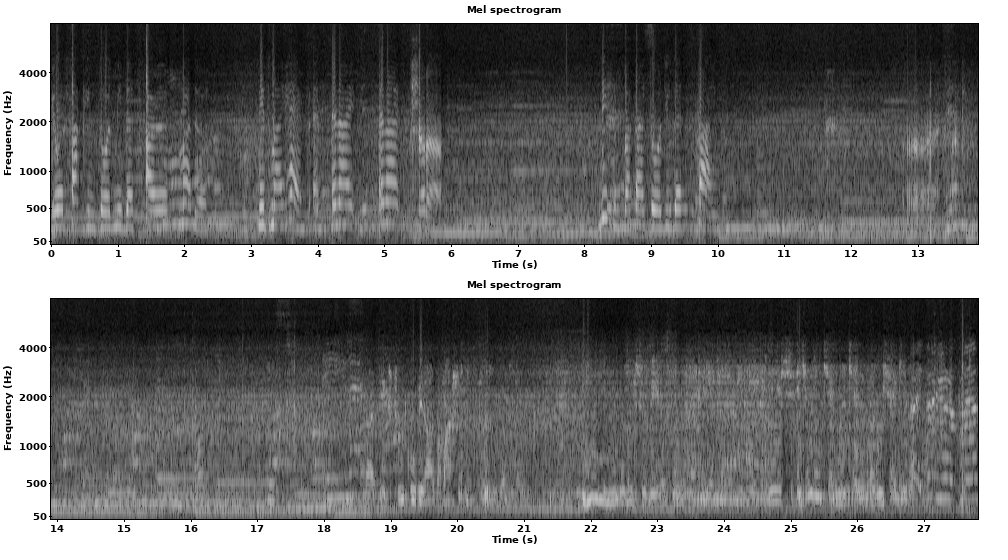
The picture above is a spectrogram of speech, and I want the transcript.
Your fucking told me that our mother needs my help, and, and I, and I, Shut up. This is what I told you that time. Látték csúrkóvirág a második Mindig először éreztem És egy úri csegmecsen a újságíró. Hey, did you hear that, man?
